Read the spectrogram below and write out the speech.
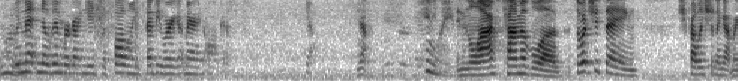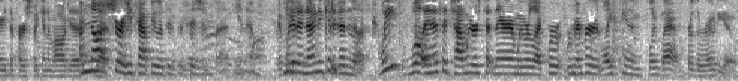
Mm. We met in November, got engaged the following February, got married in August. Yeah. Yeah. Anyways, In the lifetime of love. So what she's saying, she probably shouldn't have got married the first weekend of August. I'm not sure he's happy with his decision, but you know. If we had known, you could have done the we well. And at the time, we were sitting there and we were like, we're, remember Lacey and them flew back for the rodeo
